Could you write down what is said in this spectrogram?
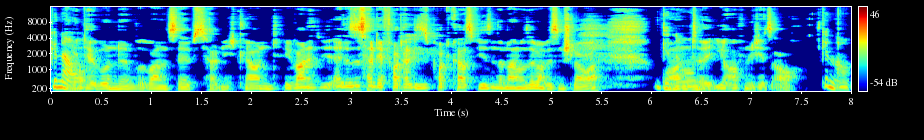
Die Genau. Hintergründe waren uns selbst halt nicht klar. Und wir waren, also das ist halt der Vorteil dieses Podcasts, wir sind danach mal selber ein bisschen schlauer. Genau. Und äh, ihr hoffentlich jetzt auch. Genau.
